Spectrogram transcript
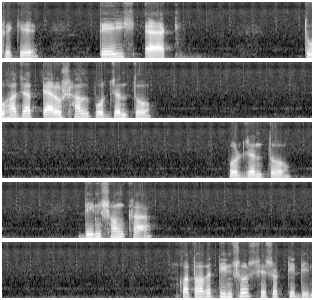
থেকে তেইশ এক দু হাজার তেরো সাল পর্যন্ত পর্যন্ত দিন সংখ্যা কত হবে? তিনশো ছেষট্টি দিন।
